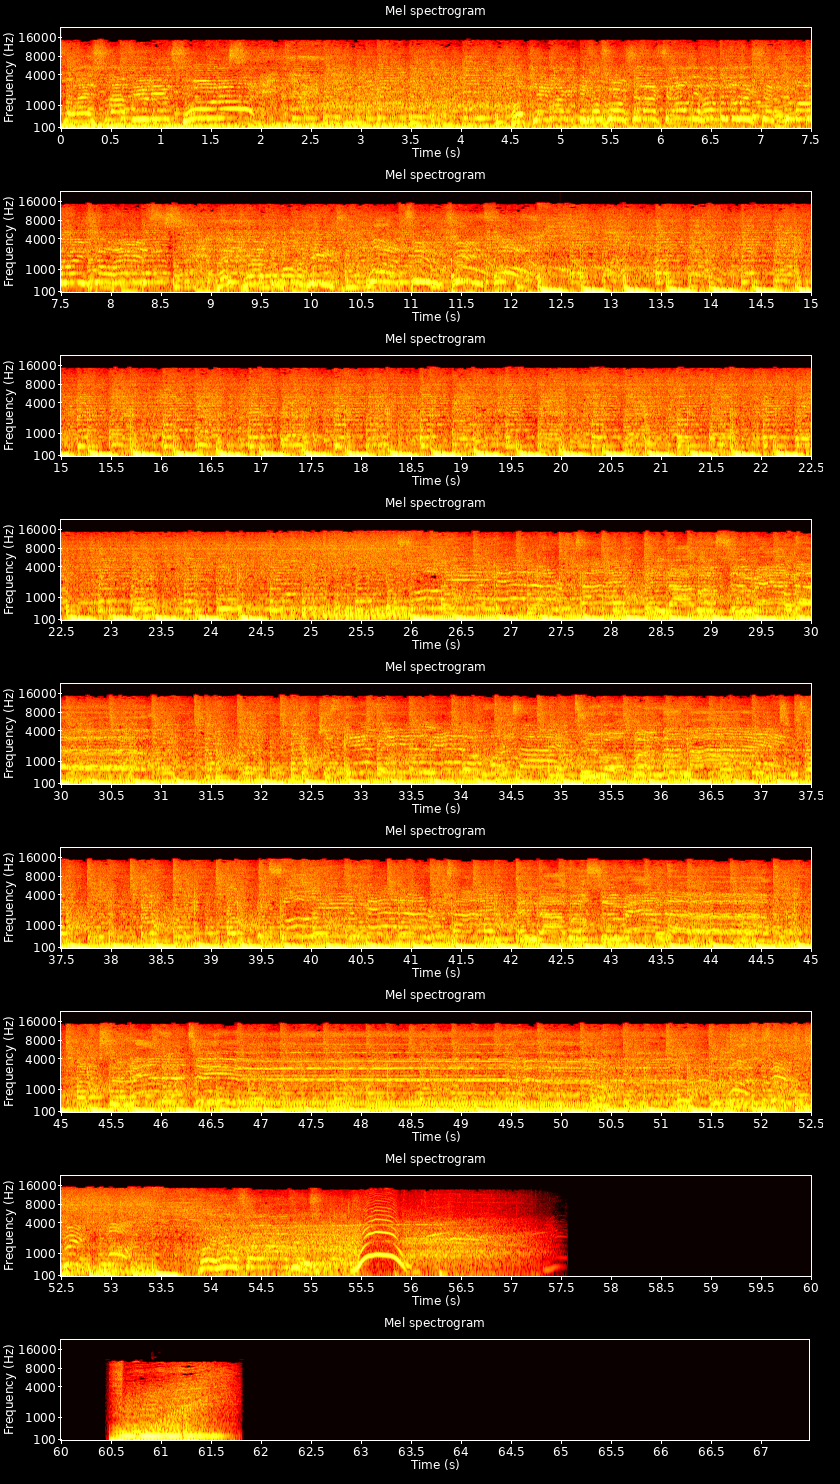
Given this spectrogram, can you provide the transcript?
Schutterlijst. Laten jullie het horen. Oké, okay, maak ik niet van voorstellen Achter al die handen in de lucht.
